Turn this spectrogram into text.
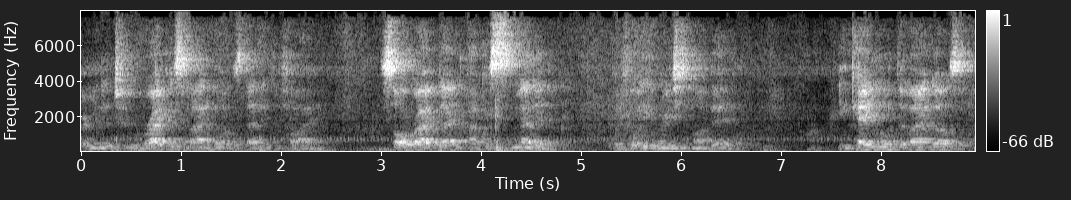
bring me the two ripest mangoes that he could find. So ripe that I could smell it before he reached my bed. He came with the mangoes.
